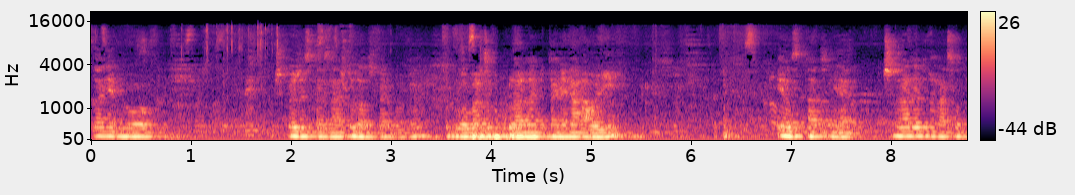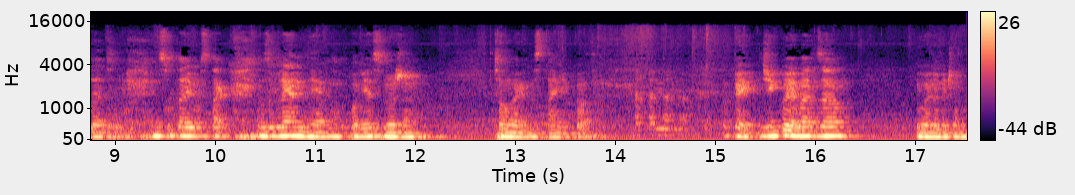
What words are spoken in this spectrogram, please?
Pytanie było, czy korzysta z nasz urząd skarbowy? To było bardzo popularne pytanie na auli. I ostatnie, czy Więc tutaj jest tak względnie, no powiedzmy, że Tomek dostanie kod. Okej, dziękuję bardzo. Miłego wieczoru.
